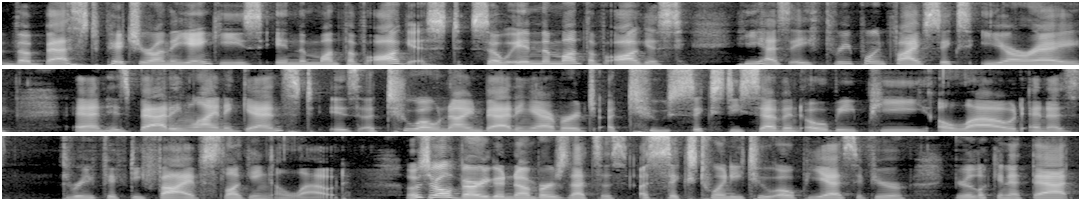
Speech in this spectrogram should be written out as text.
the best pitcher on the Yankees in the month of August. So in the month of August, he has a 3.56 ERA and his batting line against is a 209 batting average, a 267 OBP allowed and a 355 slugging allowed. Those are all very good numbers. That's a, a 622 OPS if you're you're looking at that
